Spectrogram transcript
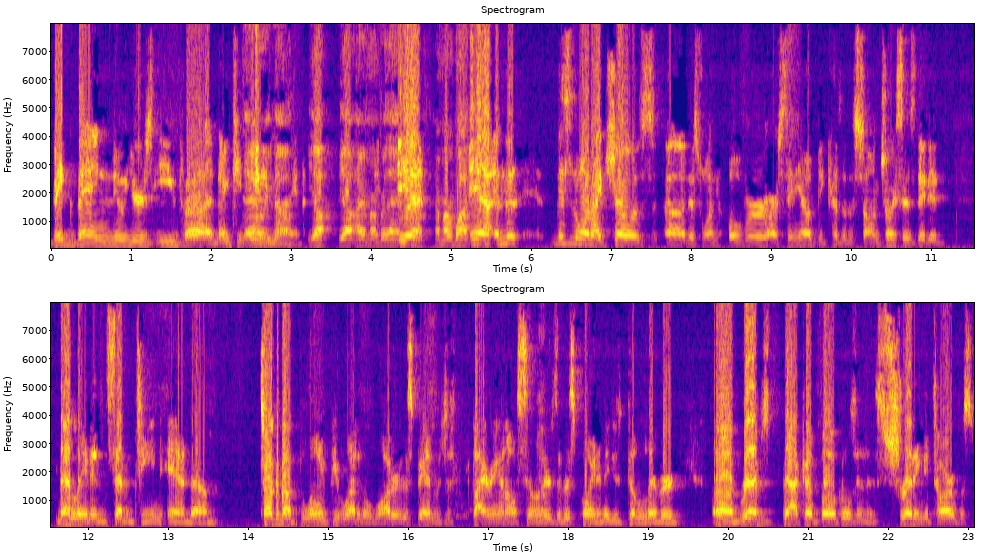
Big Bang New Year's Eve uh, There we go. 1989. Yep, yeah, I remember that. Yeah. I remember watching. Yeah, it. and this, this is the one I chose. Uh, this one over Arsenio because of the song choices. They did Madalaine in 17, and um, talk about blowing people out of the water. This band was just firing on all cylinders at this point, and they just delivered. Uh, Reb's backup vocals and his shredding guitar was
